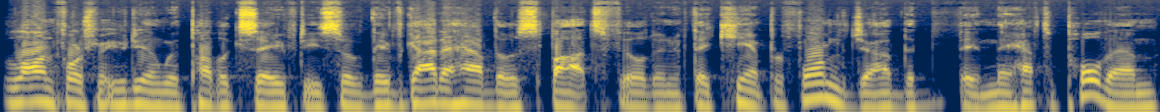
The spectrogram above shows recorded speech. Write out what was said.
law enforcement, you're dealing with public safety. So they've got to have those spots filled. And if they can't perform the job, then they have to pull them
